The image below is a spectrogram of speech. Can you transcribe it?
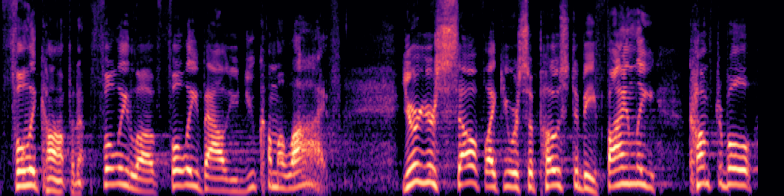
fully confident, fully loved, fully valued. You come alive. You're yourself like you were supposed to be, finally comfortable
